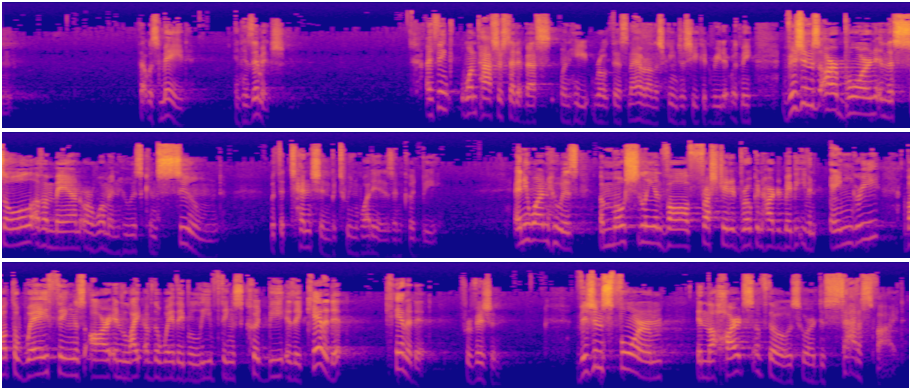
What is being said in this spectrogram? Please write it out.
that was made in his image. I think one pastor said it best when he wrote this, and I have it on the screen just so you could read it with me. Visions are born in the soul of a man or woman who is consumed with the tension between what is and could be. Anyone who is emotionally involved, frustrated, brokenhearted, maybe even angry about the way things are in light of the way they believe things could be is a candidate, candidate for vision. Visions form in the hearts of those who are dissatisfied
